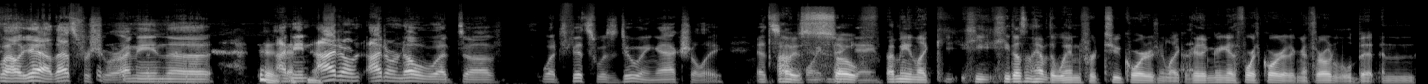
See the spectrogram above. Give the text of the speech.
Well, yeah, that's for sure. I mean, uh, I mean, I don't, I don't know what uh, what Fitz was doing actually. at some I point was in so. game. I mean, like he he doesn't have the win for two quarters. And you're like, uh okay, they're going to get the fourth quarter. They're going to throw it a little bit, and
